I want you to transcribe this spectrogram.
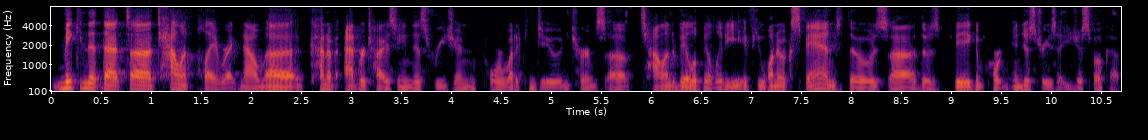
making that that uh, talent play right now? Uh, kind of advertising this region for what it can do in terms of talent availability. If you want to expand those uh, those big important industries that you just spoke of.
